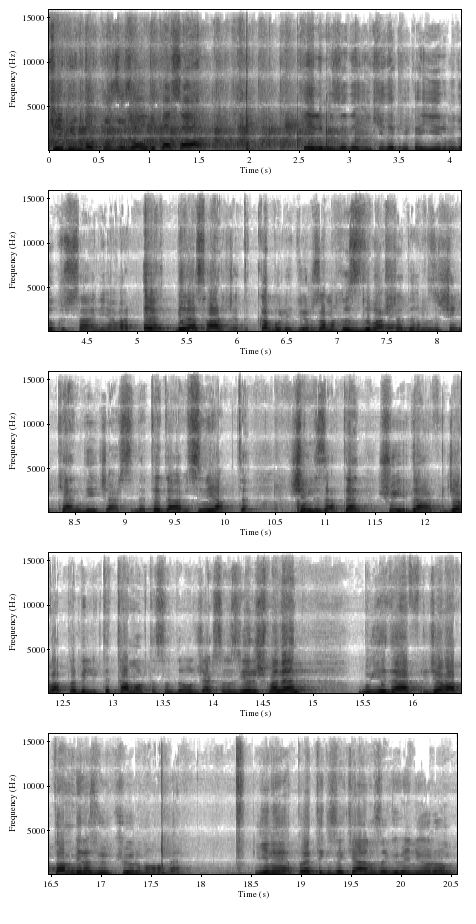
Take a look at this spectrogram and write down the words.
2900 oldu kasa. Elimizde de 2 dakika 29 saniye var. Evet biraz harcadık kabul ediyoruz ama hızlı başladığımız için kendi içerisinde tedavisini yaptı. Şimdi zaten şu 7 harfli cevapla birlikte tam ortasında olacaksınız yarışmanın. Bu 7 harfli cevaptan biraz ürküyorum ama ben. Yine pratik zekanıza güveniyorum.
